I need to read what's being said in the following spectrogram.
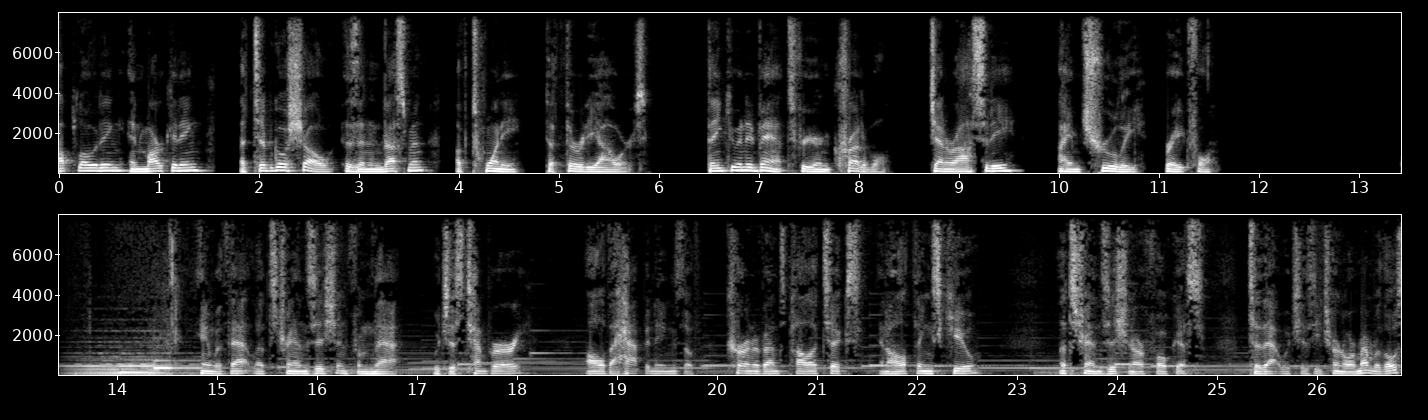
uploading, and marketing, a typical show is an investment of 20 to 30 hours. Thank you in advance for your incredible generosity. I am truly grateful. And with that, let's transition from that, which is temporary, all the happenings of current events, politics, and all things Q. Let's transition our focus to that which is eternal. Remember, those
